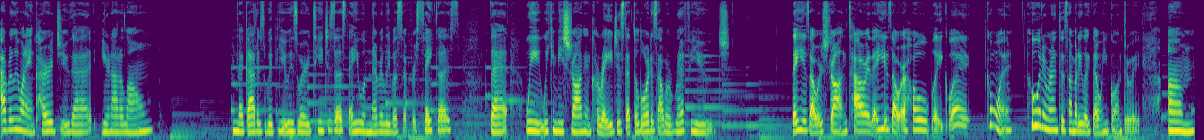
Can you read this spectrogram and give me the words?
i really want to encourage you that you're not alone that God is with you. His word teaches us that he will never leave us or forsake us. That we we can be strong and courageous, that the Lord is our refuge. That he is our strong tower, that he is our hope. Like what? Come on. Who wouldn't run to somebody like that when you're going through it? Um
